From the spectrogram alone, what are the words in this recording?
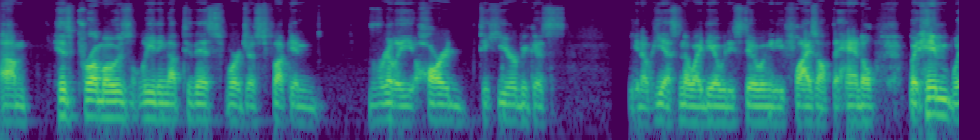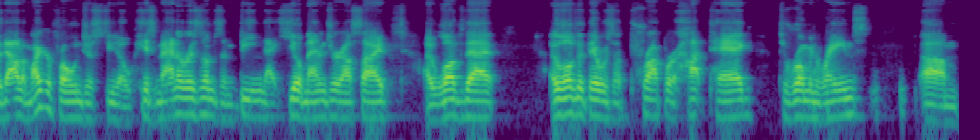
Um, his promos leading up to this were just fucking really hard to hear because you know he has no idea what he's doing and he flies off the handle. But him without a microphone, just you know his mannerisms and being that heel manager outside, I love that. I love that there was a proper hot tag to Roman Reigns, um,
